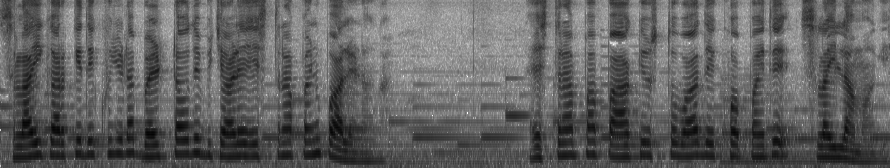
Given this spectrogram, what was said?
ਸਲਾਈ ਕਰਕੇ ਦੇਖੋ, ਜਿਹੜਾ ਬੈਲਟ ਆ, ਉਹਦੇ ਵਿਚਾਲੇ ਇਸ ਤਰ੍ਹਾਂ ਆਪਾਂ ਇਹਨੂੰ ਪਾ ਲੈਣਾਗਾ। ਇਸ ਤਰ੍ਹਾਂ ਆਪਾਂ ਪਾ ਕੇ ਉਸ ਤੋਂ ਬਾਅਦ ਦੇਖੋ ਆਪਾਂ ਇਹਤੇ ਸਲਾਈ ਲਾਵਾਂਗੇ।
